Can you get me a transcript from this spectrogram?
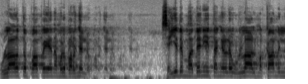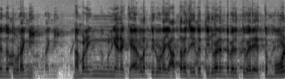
ഉള്ളാളത്തപ്പാപ്പയെ നമ്മൾ പറഞ്ഞല്ലോ സയ്യിദ് മദനി തങ്ങളുടെ ഉള്ളാൾ മക്കാമിൽ നിന്ന് തുടങ്ങി നമ്മൾ ഇങ്ങനെ കേരളത്തിലൂടെ യാത്ര ചെയ്ത് തിരുവനന്തപുരത്ത് വരെ എത്തുമ്പോൾ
